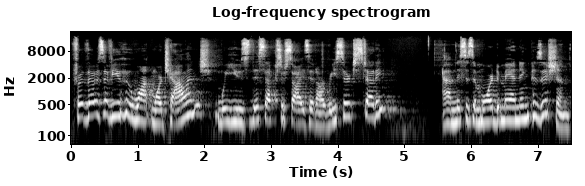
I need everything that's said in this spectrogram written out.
For those of you who want more challenge, we use this exercise in our research study. Um, this is a more demanding position,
